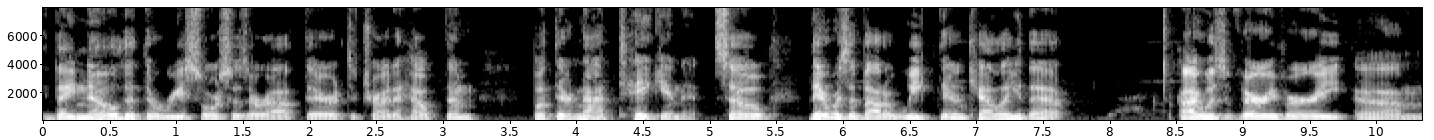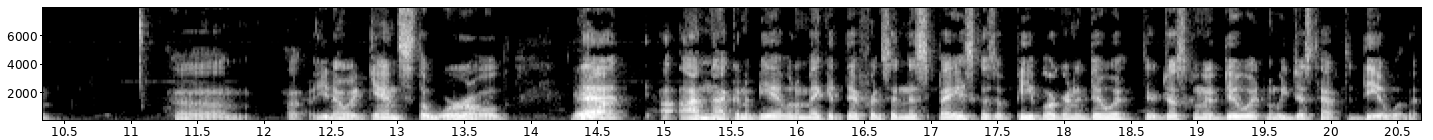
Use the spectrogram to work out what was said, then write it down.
they know that the resources are out there to try to help them, but they're not taking it. So there was about a week there, Kelly, that I was very, very, um, um, uh, you know, against the world. That I- I'm not going to be able to make a difference in this space because if people are going to do it, they're just going to do it, and we just have to deal with it.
